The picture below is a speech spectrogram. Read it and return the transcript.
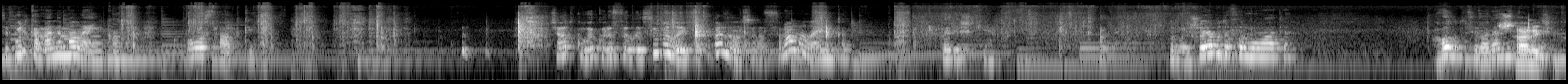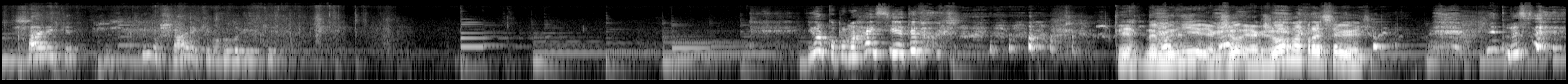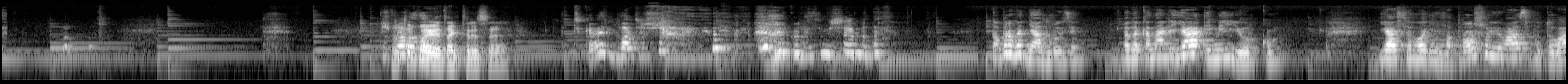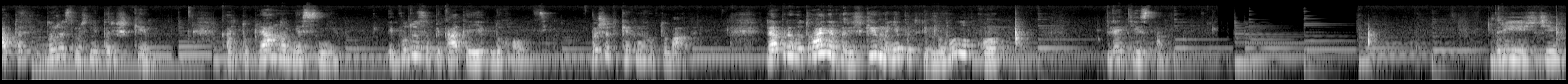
Цибулька в мене маленька, бо остатки. Спочатку використали всю велику, тепер залишилася сама маленька. Пиріжки. Думаю, що я буду формувати? Голубці, вареники. Шарики. Шарики. Ну, шарики в голові якісь. Юрко, помагай сіяти. Ти як на мені, як, жо, як жорна працюють. Фітнес. Що Треба тобою так трясе? Чекай, бачиш, як воно сміше буде. Доброго дня, друзі! Ви на каналі Я і мій Юрко. Я сьогодні запрошую вас готувати дуже смачні пиріжки картопляно-м'ясні. І буду запікати їх в духовці. Ви ще таких не готували. Для приготування пиріжків мені потрібно молоко для тіста, дріжджі,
